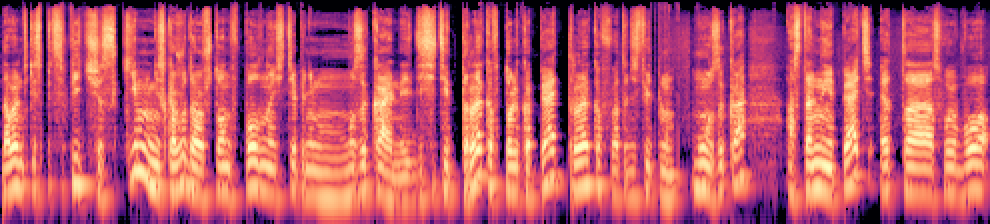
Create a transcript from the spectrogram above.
довольно-таки специфическим, не скажу даже, что он в полной степени музыкальный. Из 10 треков только 5 треков — это действительно музыка, остальные 5 — это своего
